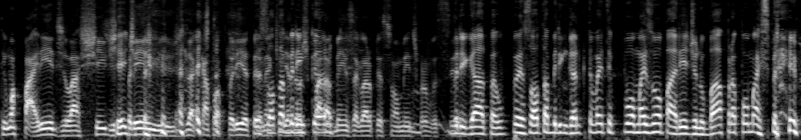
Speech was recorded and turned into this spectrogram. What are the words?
tem uma parede lá cheia de Cheio de prêmios da capa preta. O pessoal né? tá Queria brincando. Parabéns agora pessoalmente para você. Obrigado. O pessoal tá brincando que vai ter que pôr mais uma parede no bar para pôr mais prêmio.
